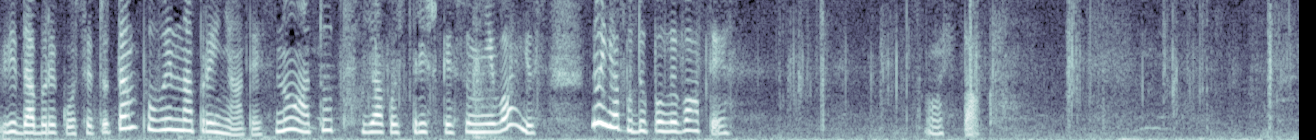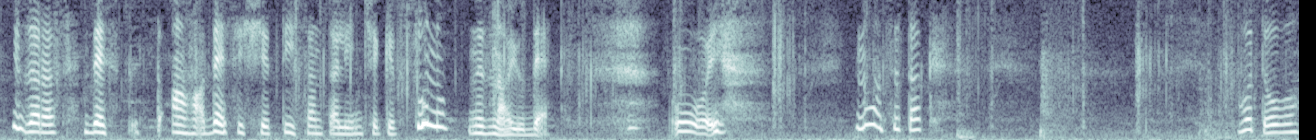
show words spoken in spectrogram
від абрикоси, то там повинна прийнятись. Ну, а тут якось трішки сумніваюсь. Ну, я буду поливати ось так. І зараз десь, ага, десь іще ті санталінчики всуну, не знаю де. Ой. Ну, оце так. Готово.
